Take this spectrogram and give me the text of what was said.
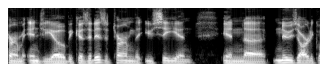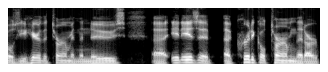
term ngo because it is a term that you see in in uh, news articles you hear the term in the news uh, it is a, a critical term that our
